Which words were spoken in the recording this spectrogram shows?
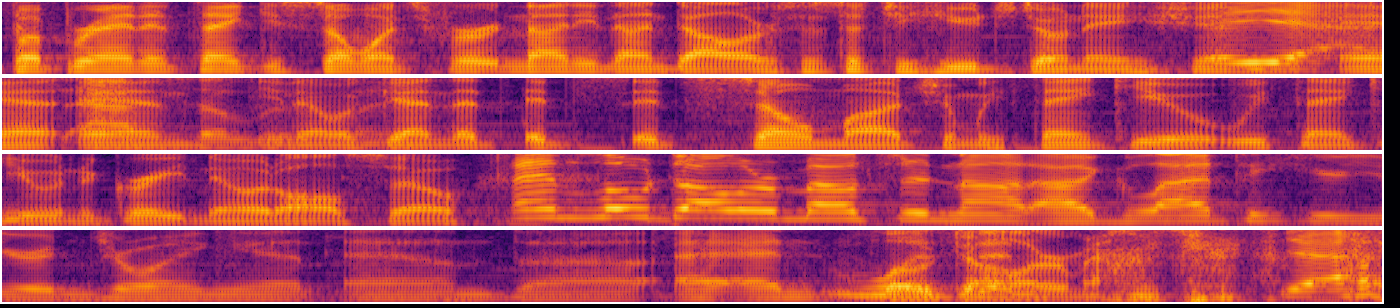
but Brandon, thank you so much for ninety nine dollars. It's such a huge donation. Yes, and, and you know, again, that it's it's so much, and we thank you. We thank you, and a great note also. And low dollar amounts or not, I'm glad to hear you're enjoying it. And uh, and Low listen- dollar amounts. Yeah.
